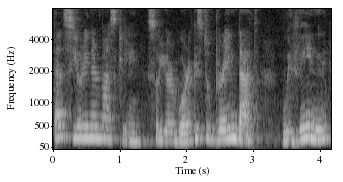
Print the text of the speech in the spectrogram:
that's your inner masculine. So your work is to bring that within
